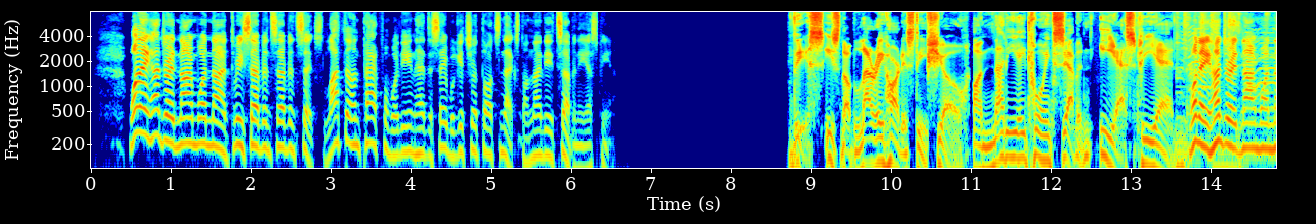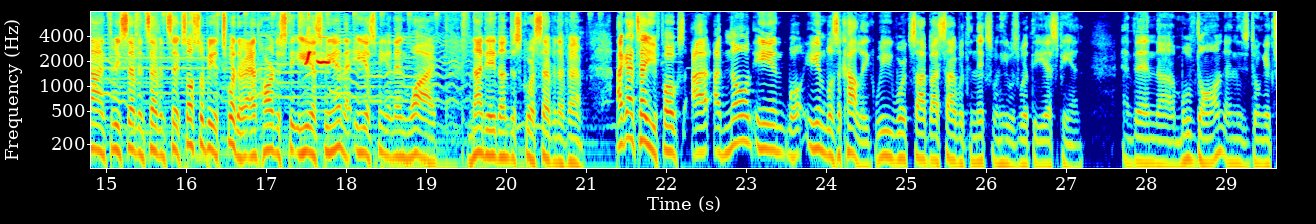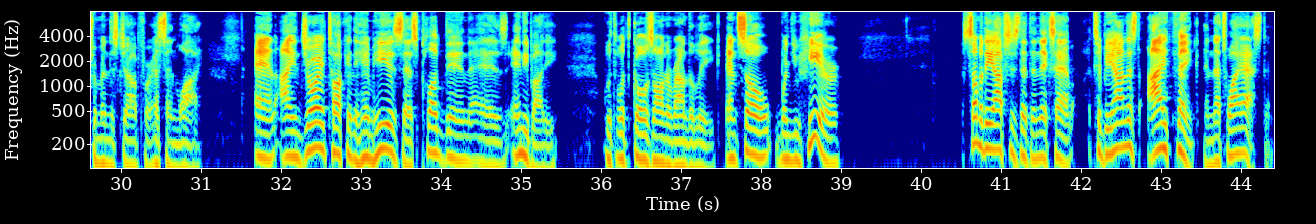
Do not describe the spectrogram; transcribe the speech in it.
1 800 919 3776. Lot to unpack from what Ian had to say. We'll get your thoughts next on 98.7 ESPN. This is the Larry Hardesty Show on 98.7 ESPN. 1 800 919 3776. Also via Twitter at Hardesty ESPN at ESPN NY 98 underscore 7 FM. I got to tell you, folks, I, have known Ian. Well, Ian was a colleague. We worked side by side with the Knicks when he was with ESPN and then uh, moved on and is doing a tremendous job for SNY. And I enjoy talking to him. He is as plugged in as anybody with what goes on around the league. And so when you hear some of the options that the Knicks have, to be honest, I think, and that's why I asked him,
